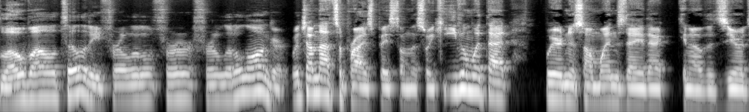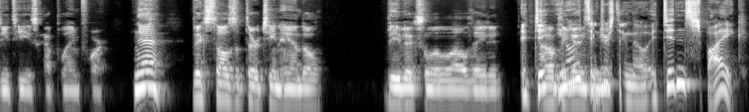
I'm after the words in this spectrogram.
low volatility for a little for for a little longer, which I'm not surprised based on this week. Even with that weirdness on Wednesday that you know the zero DTs got blamed for. Yeah, VIX tells a 13 handle. VVIX a little elevated. It did. You know what's interesting though? It didn't spike.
